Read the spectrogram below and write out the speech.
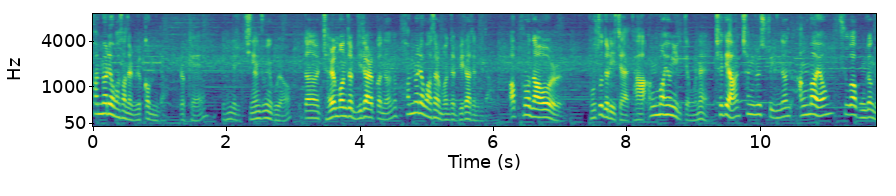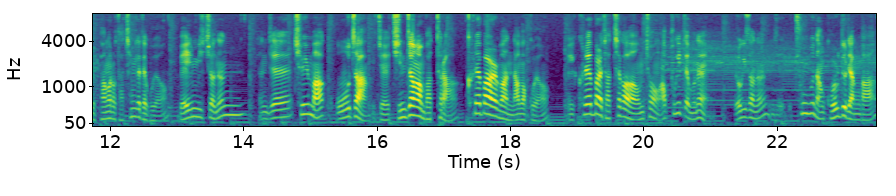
판멸의 화산을 밀 겁니다. 이렇게 현재 진행 중이고요. 일단은 제일 먼저 밀어야 할 거는 판멸의 화산을 먼저 밀어야 됩니다. 앞으로 나올 보스들이 이제 다 악마형이기 때문에 최대한 챙길 수 있는 악마형 추가 공격력 방어로 다 챙겨야 되고요. 메인 미션은 현재 7막 5장 이제 진정한 바트라 크레발만 남았고요. 이 크레발 자체가 엄청 아프기 때문에 여기서는 이제 충분한 골드량과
